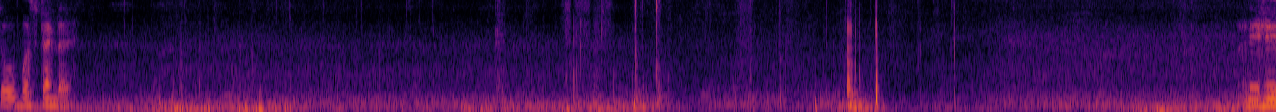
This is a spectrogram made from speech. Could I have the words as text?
तो बस स्टँड आहे आणि हे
